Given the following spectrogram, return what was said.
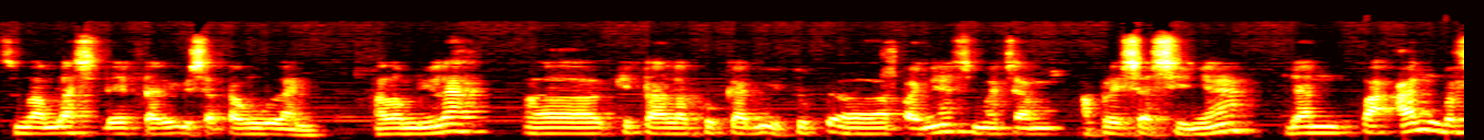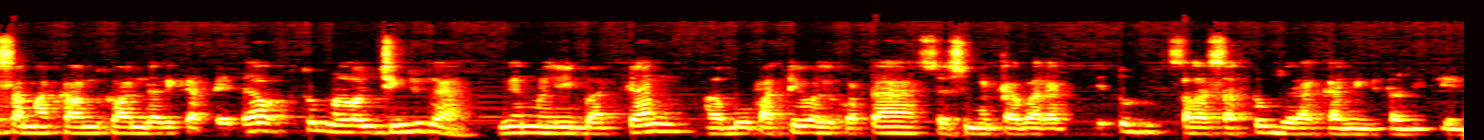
19 daya tarik wisata unggulan. Alhamdulillah uh, kita lakukan itu uh, apanya semacam apresiasinya dan Pak An bersama kawan-kawan dari Kateda waktu meluncing juga dengan melibatkan uh, Bupati Wali Kota Sumatera Barat itu salah satu gerakan yang kita bikin.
